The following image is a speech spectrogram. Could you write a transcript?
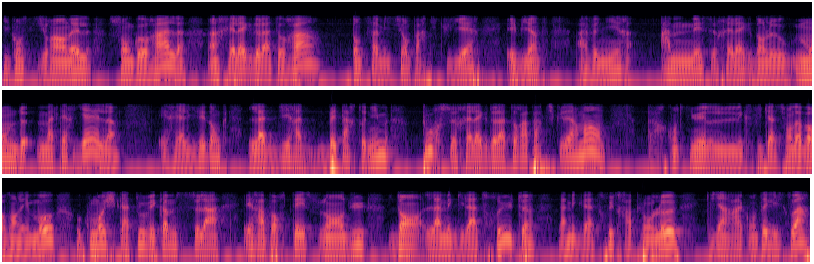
qui constituera en elle son goral, un chélek de la Torah, dont sa mission particulière est bien à venir amener ce chélek dans le monde matériel et réaliser donc la dirat bétartonim pour ce chélek de la Torah particulièrement. Alors, continuez l'explication d'abord dans les mots. Ukumosh Katouv, et comme cela est rapporté, sous-entendu, dans la Megillat Ruth, la Megillat Ruth, rappelons-le, vient raconter l'histoire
